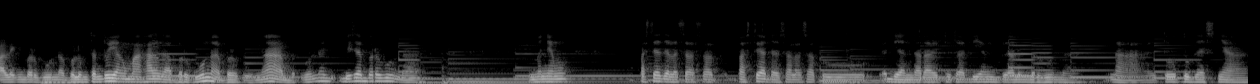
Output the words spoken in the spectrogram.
paling berguna. Belum tentu yang mahal nggak berguna berguna berguna bisa berguna. Cuman yang pasti adalah salah satu pasti ada salah satu di antara itu tadi yang paling berguna. Nah itu tugasnya.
